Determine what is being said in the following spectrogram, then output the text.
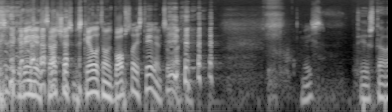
tas ir tikai vienīgais, kas atšķiras, bet skeletons bobslējas tieviem cilvēkiem. Viss. Tieši tā.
